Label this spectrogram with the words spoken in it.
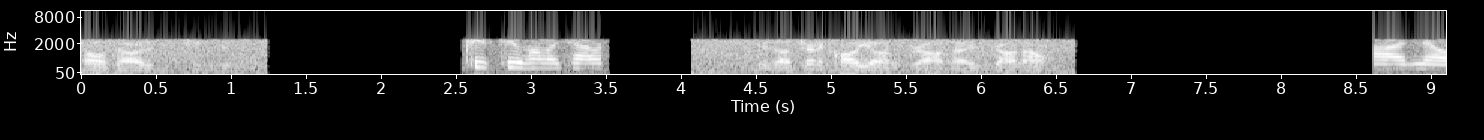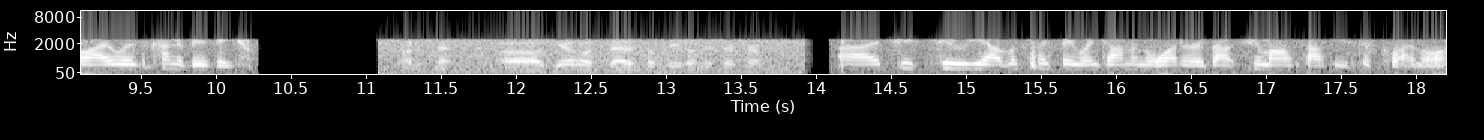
Oh, tower, this is Chief 2. Chief 2, Honolulu Tower. Yes, I was trying to call you on ground. Uh, is ground out? Uh, no, I was kind of busy. I understand. Uh, do you have a status update on this aircraft? Uh, Chief 2, yeah, it looks like they went down in the water about two miles southeast of Kalaeloa.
